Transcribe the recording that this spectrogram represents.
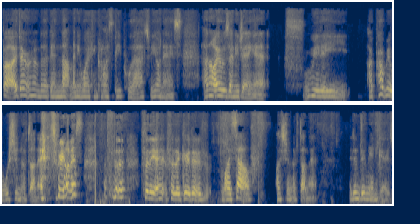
but I don't remember there being that many working class people there, to be honest. And I was only doing it really I probably shouldn't have done it to be honest for the for the for the good of myself I shouldn't have done it. It didn't do me any good.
